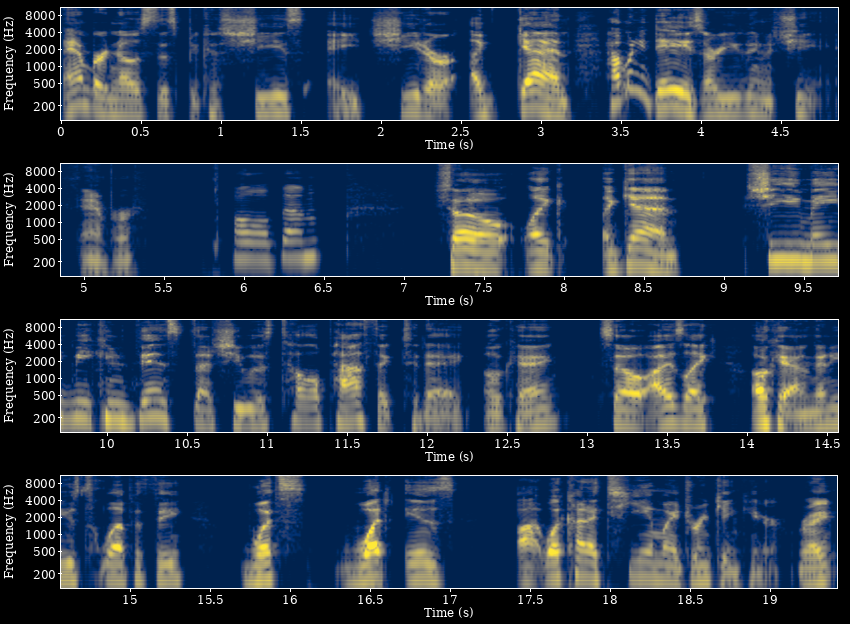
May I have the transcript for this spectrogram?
Amber knows this because she's a cheater again. How many days are you going to cheat, Amber? All of them. So, like, again, she made me convinced that she was telepathic today, okay? So I was like, okay, I'm gonna use telepathy. What's what is uh, what kind of tea am I drinking here, right?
